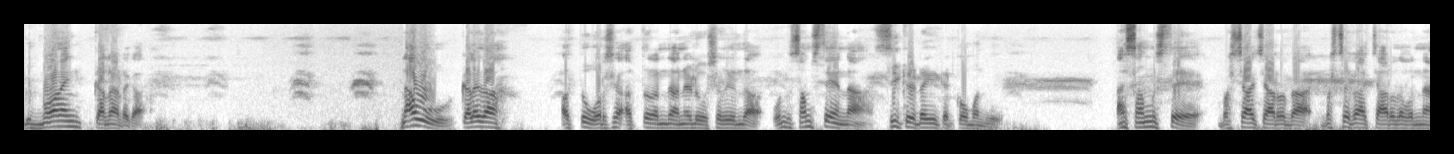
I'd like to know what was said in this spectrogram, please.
ಗುಡ್ ಮಾರ್ನಿಂಗ್ ಕರ್ನಾಟಕ ನಾವು ಕಳೆದ ಹತ್ತು ವರ್ಷ ಹತ್ತರಿಂದ ಹನ್ನೆರಡು ವರ್ಷದಿಂದ ಒಂದು ಸಂಸ್ಥೆಯನ್ನು ಸೀಕ್ರೆಟಾಗಿ ಕಟ್ಕೊಂಡ್ಬಂದ್ವಿ ಆ ಸಂಸ್ಥೆ ಭ್ರಷ್ಟಾಚಾರದ, ಭ್ರಷ್ಟಾಚಾರದವನ್ನು,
